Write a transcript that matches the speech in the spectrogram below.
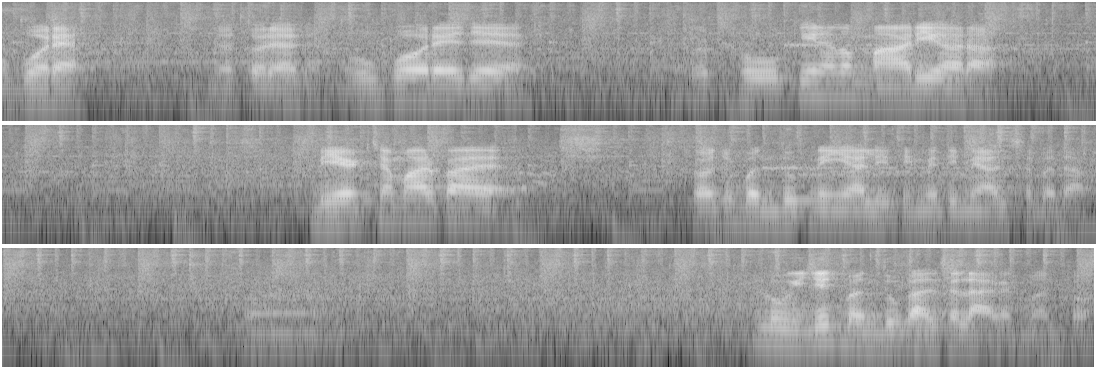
ઊભો રહે. જતો રહે ઊભો રહે છે. ઠોકીને તો મારી હરા. બેટ છે મારી પાસે. તો હજુ બંદૂક નહીં આલી. ધીમે ધીમે હાલશે બધા. લોહીજી જ બંદૂક હાલશે લાગે મને તો.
